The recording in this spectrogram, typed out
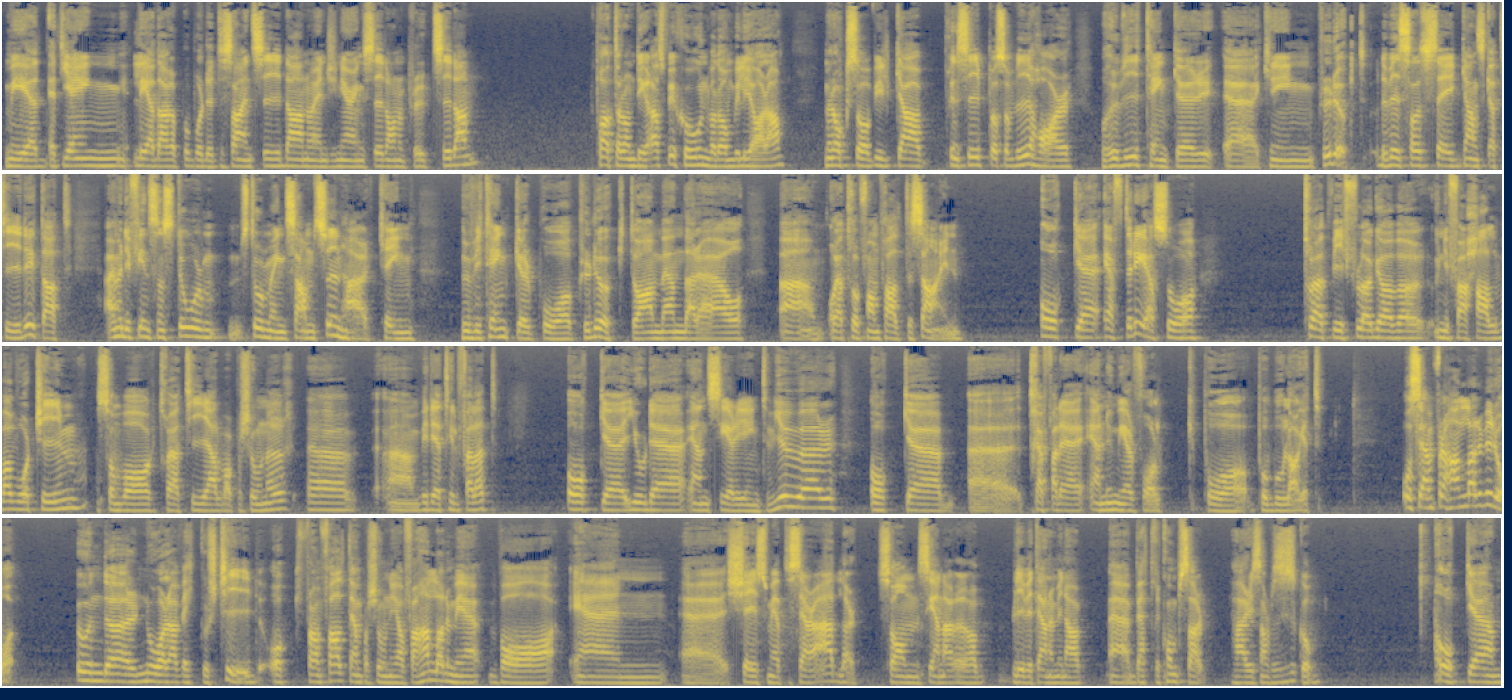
med ett gäng ledare på både designsidan och engineering-sidan och produktsidan. Pratade om deras vision, vad de vill göra, men också vilka principer som vi har och hur vi tänker eh, kring produkt. Det visade sig ganska tidigt att nej, men det finns en stor, stor mängd samsyn här kring hur vi tänker på produkt och användare och, eh, och jag tror framförallt design. Och eh, efter det så tror jag att vi flög över ungefär halva vårt team som var, tror jag, 10-11 personer eh, eh, vid det tillfället. Och eh, gjorde en serie intervjuer och eh, eh, träffade ännu mer folk på, på bolaget. Och sen förhandlade vi då under några veckors tid och framförallt den personen jag förhandlade med var en eh, tjej som heter Sarah Adler som senare har blivit en av mina eh, bättre kompisar här i San Francisco. Och eh,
